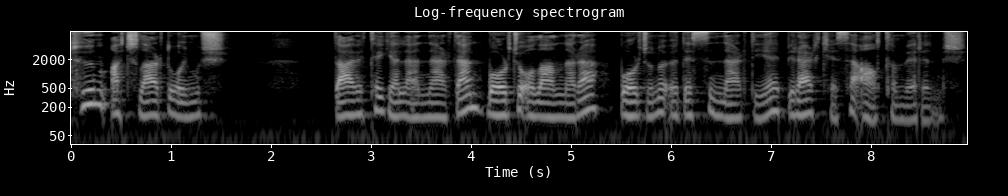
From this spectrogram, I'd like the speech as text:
tüm açlar doymuş. Davete gelenlerden borcu olanlara borcunu ödesinler diye birer kese altın verilmiş.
